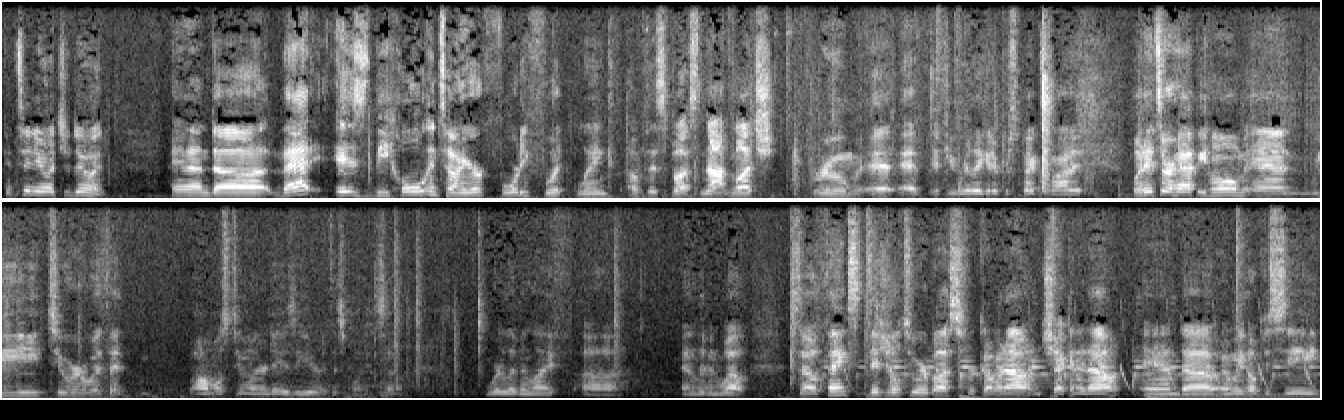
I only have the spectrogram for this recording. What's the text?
Continue what you're doing. And uh, that is the whole entire 40 foot length of this bus. Not much room at, at, if you really get a perspective on it. But it's our happy home, and we tour with it almost 200 days a year at this point. So we're living life uh, and living well. So thanks, Digital Tour Bus, for coming out and checking it out, and uh, and we hope to see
